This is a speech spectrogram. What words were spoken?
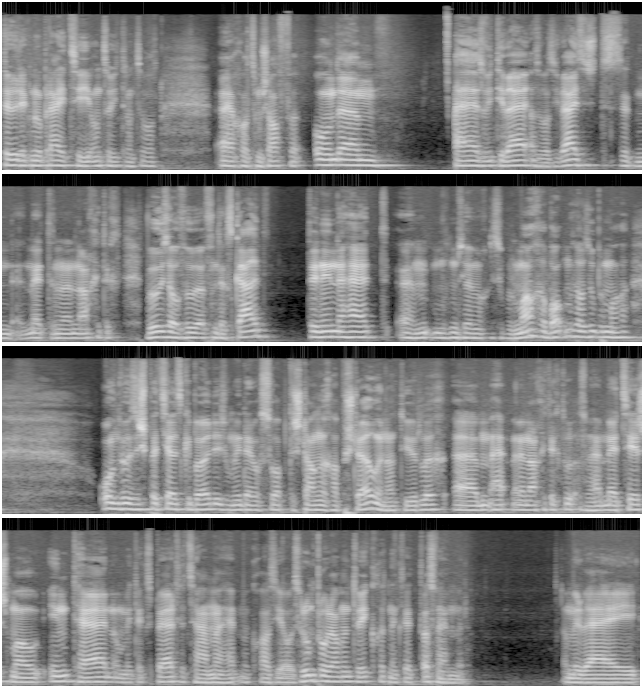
Türen genug breit sind und so weiter und so fort, äh, kann zum Arbeiten. Und ähm, äh, soweit ich also was ich weiß, ist, dass mit einem Architekt, weil so viel öffentliches Geld drin hat, ähm, muss man es einfach sauber machen, will man es auch sauber machen. Und weil es ein spezielles Gebäude ist und man nicht einfach so ab der Stange kann bestellen natürlich, ähm, hat man eine Architektur, also hat man zuerst mal intern und mit Experten zusammen hat man quasi auch ein Raumprogramm entwickelt und gesagt, das wollen wir. Und wir wollen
